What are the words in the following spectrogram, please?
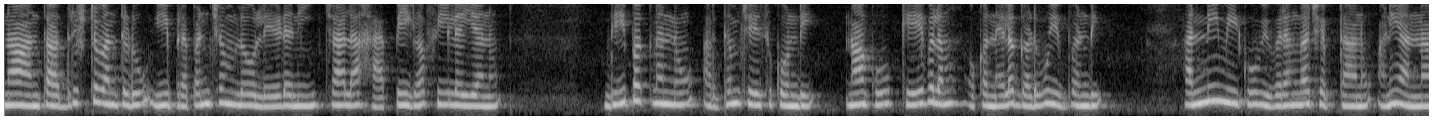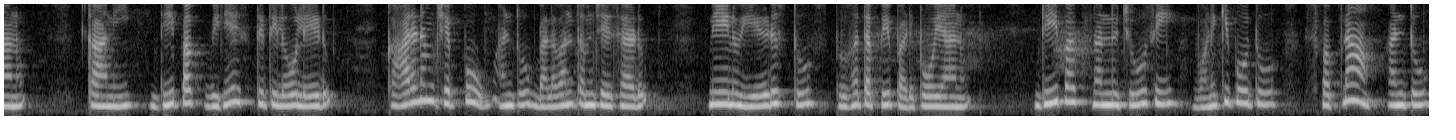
నా అంత అదృష్టవంతుడు ఈ ప్రపంచంలో లేడని చాలా హ్యాపీగా ఫీల్ అయ్యాను. దీపక్ నన్ను అర్థం చేసుకోండి. నాకు కేవలం ఒక నెల గడువు ఇవ్వండి. అన్నీ మీకు వివరంగా చెప్తాను అని అన్నాను. కానీ దీపక్ వినే స్థితిలో లేడు. కారణం చెప్పు అంటూ బలవంతం చేశాడు. నేను ఏడుస్తూ స్పృహ తప్పి పడిపోయాను. దీపక్ నన్ను చూసి వణికిపోతూ స్వప్న అంటూ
